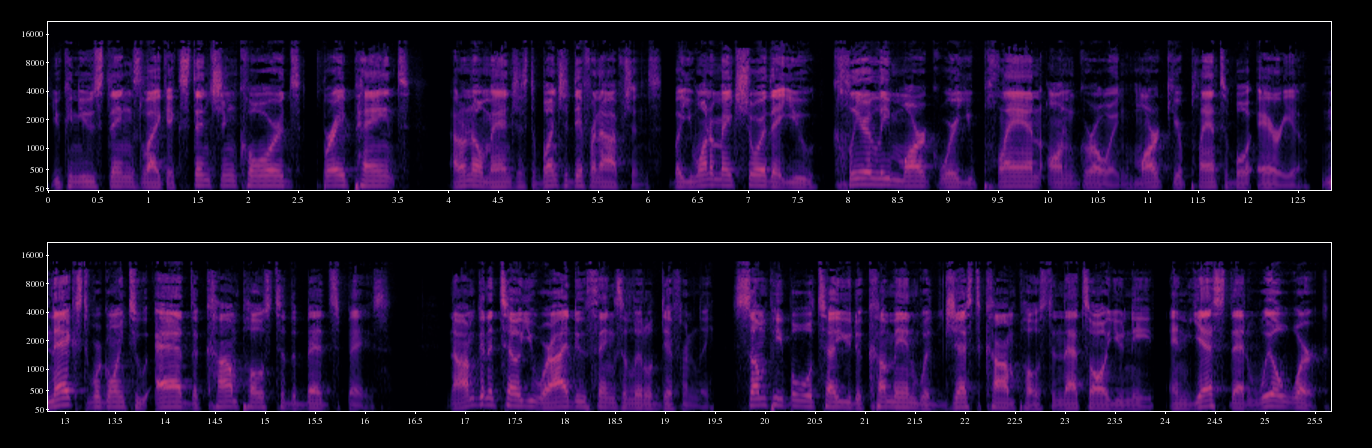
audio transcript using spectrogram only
you can use things like extension cords, spray paint, I don't know, man, just a bunch of different options. But you want to make sure that you clearly mark where you plan on growing. Mark your plantable area. Next, we're going to add the compost to the bed space. Now, I'm going to tell you where I do things a little differently. Some people will tell you to come in with just compost and that's all you need. And yes, that will work.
